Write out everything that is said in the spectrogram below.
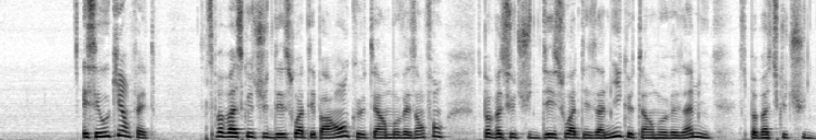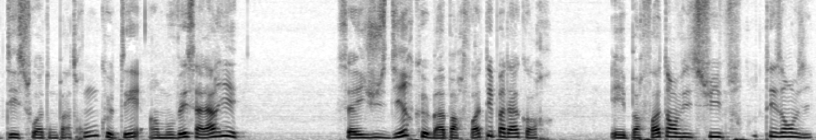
Et c'est ok en fait. C'est pas parce que tu déçois tes parents que tu es un mauvais enfant. C'est pas parce que tu déçois tes amis que tu es un mauvais ami. C'est pas parce que tu déçois ton patron que tu es un mauvais salarié. Ça veut juste dire que bah parfois t'es pas d'accord. Et parfois tu as envie de suivre tes envies.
